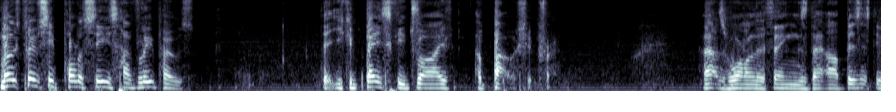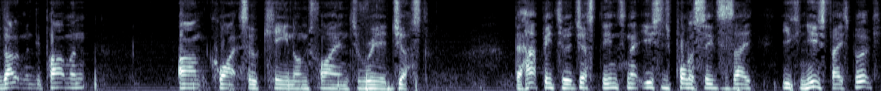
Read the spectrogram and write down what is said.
Most privacy policies have loopholes that you could basically drive a battleship through. That's one of the things that our business development department aren't quite so keen on trying to readjust. They're happy to adjust the internet usage policy to say you can use Facebook,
